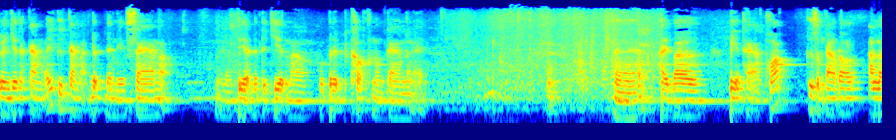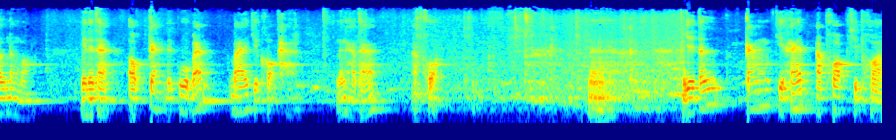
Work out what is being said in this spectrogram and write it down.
ដូចនិយាយថាកម្មអីគឺកម្មអតីតដែលនាងសាងពីអតីតជាតិមកប្រព្រឹត្តខុសក្នុងកាមហ្នឹងឯងហើយបើពាក្យថាអភ័ព្វគឺសំដៅដល់ឥឡូវហ្នឹងមកមានន័យថាឱកាសដែលគួរបានបែរជាខកខាននឹងហៅថាអភ័ព្វណា និយាយទៅកម្មជាហេតុអភ័ព្វជាផល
